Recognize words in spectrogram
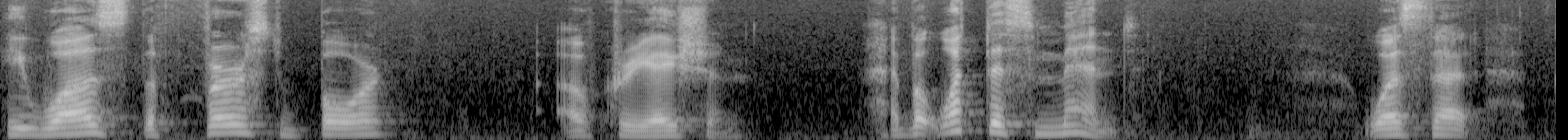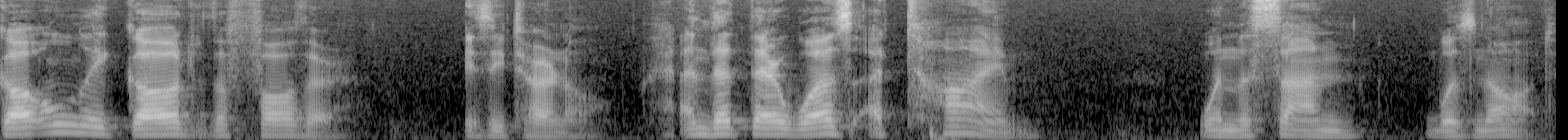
He was the firstborn of creation. But what this meant was that God, only God the Father is eternal, and that there was a time when the Son was not.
